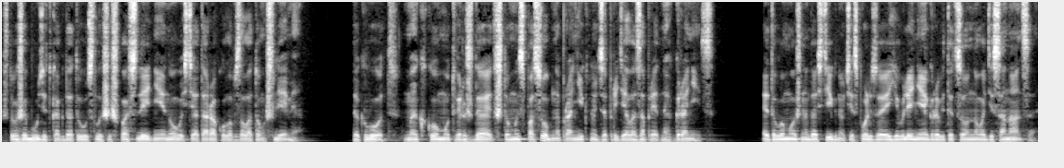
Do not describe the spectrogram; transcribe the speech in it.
что же будет, когда ты услышишь последние новости от Оракула в золотом шлеме? Так вот, Мэгком утверждает, что мы способны проникнуть за пределы запретных границ. Этого можно достигнуть, используя явление гравитационного диссонанса.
